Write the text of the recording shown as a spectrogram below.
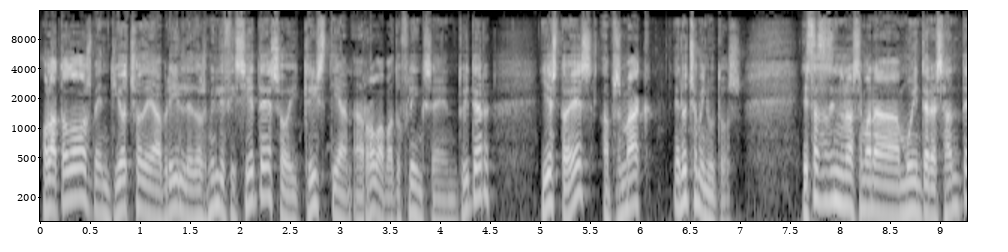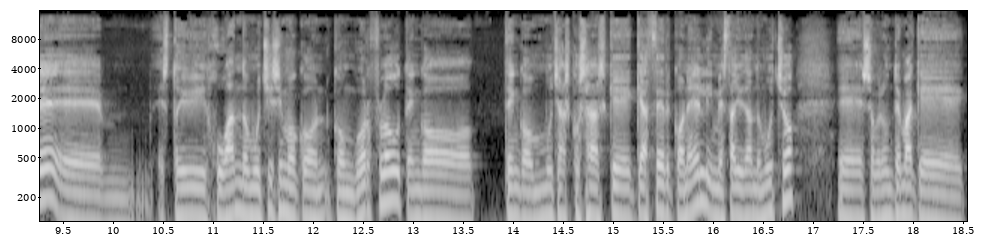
Hola a todos, 28 de abril de 2017, soy Cristian arroba patuflinks en Twitter y esto es AppsMac en 8 minutos. Esta está siendo una semana muy interesante, eh, estoy jugando muchísimo con, con Workflow, tengo tengo muchas cosas que, hacer con él y me está ayudando mucho eh, sobre un tema que,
